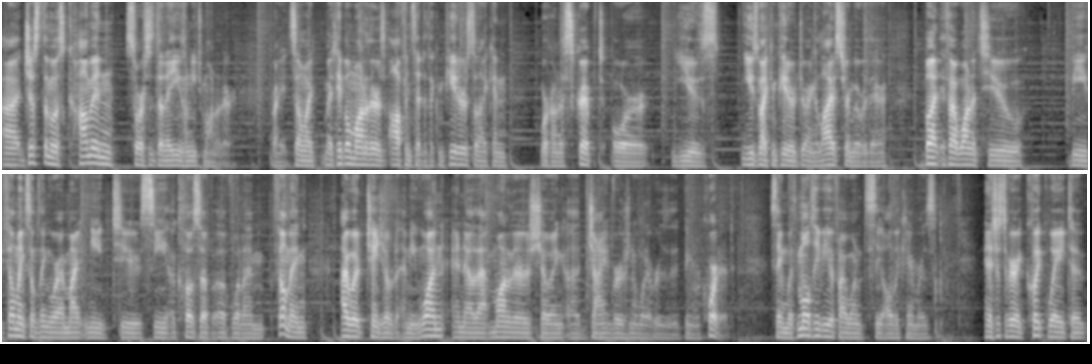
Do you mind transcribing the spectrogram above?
uh, just the most common sources that I use on each monitor. right? So my, my table monitor is often set to the computer so I can work on a script or use use my computer during a live stream over there. But if I wanted to be filming something where I might need to see a close-up of what I'm filming, I would change it over to ME1, and now that monitor is showing a giant version of whatever is being recorded. Same with multi-view if I wanted to see all the cameras. And it's just a very quick way to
